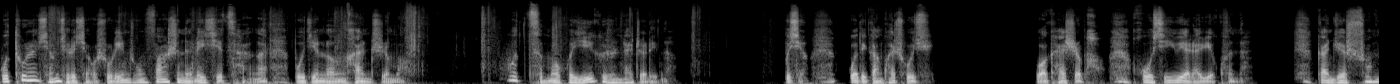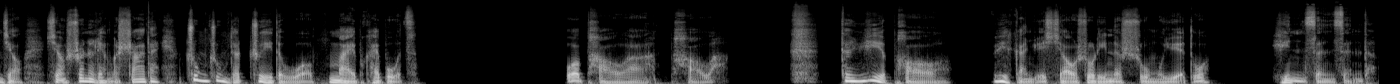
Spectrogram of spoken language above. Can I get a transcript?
我突然想起了小树林中发生的那些惨案，不禁冷汗直冒。我怎么会一个人来这里呢？不行，我得赶快出去。我开始跑，呼吸越来越困难，感觉双脚像拴了两个沙袋，重重的坠得我迈不开步子。我跑啊跑啊，但越跑越感觉小树林的树木越多，阴森森的，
